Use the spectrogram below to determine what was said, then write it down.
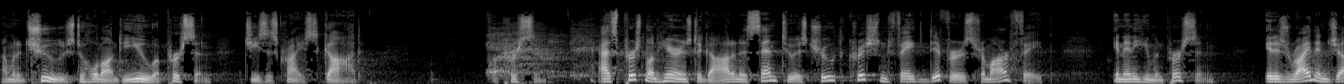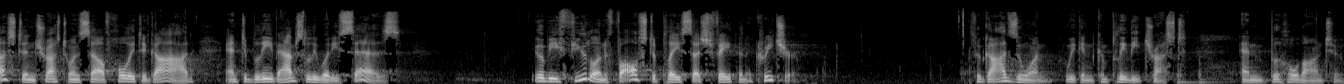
I'm going to choose to hold on to you, a person, Jesus Christ, God, a person. As personal adherence to God and assent to His truth, Christian faith differs from our faith in any human person. It is right and just to entrust oneself wholly to God and to believe absolutely what He says. It would be futile and false to place such faith in a creature. So God's the one we can completely trust and hold on to.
